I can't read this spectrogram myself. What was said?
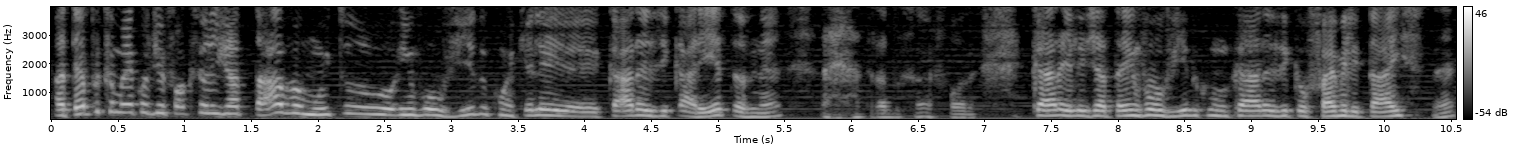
Até porque o Michael J. Fox, ele já tava muito envolvido com aquele caras e caretas, né? A tradução é foda cara ele já tá envolvido com caras e com family ties, né?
